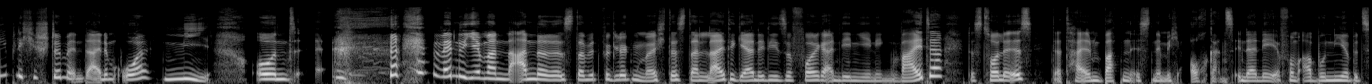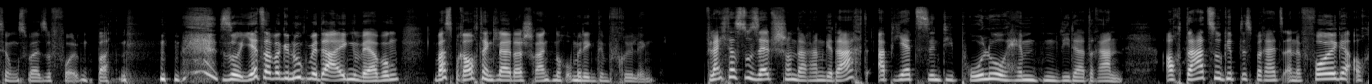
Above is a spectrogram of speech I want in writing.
liebliche Stimme in deinem Ohr nie. Und wenn du jemanden anderes damit beglücken möchtest, dann leite gerne diese Folge an denjenigen weiter. Das Tolle ist, der Teilen-Button ist nämlich auch ganz in der Nähe vom Abonnier- bzw. Folgen-Button. so, jetzt aber genug mit der Eigenwerbung. Was braucht dein Kleiderschrank noch unbedingt im Frühling? Vielleicht hast du selbst schon daran gedacht, ab jetzt sind die Polohemden wieder dran. Auch dazu gibt es bereits eine Folge, auch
